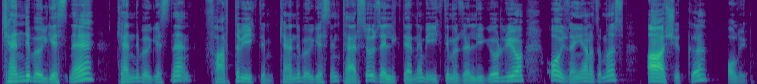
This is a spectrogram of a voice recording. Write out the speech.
Kendi bölgesine kendi bölgesinden farklı bir iklim. Kendi bölgesinin tersi özelliklerine bir iklim özelliği görülüyor. O yüzden yanıtımız A şıkkı oluyor.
